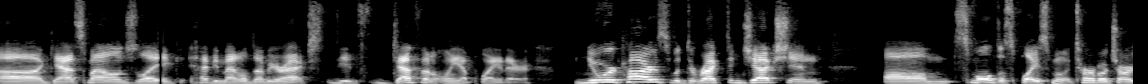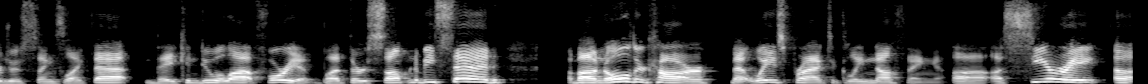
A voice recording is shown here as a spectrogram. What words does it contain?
Uh, gas mileage like heavy metal WRX, it's definitely a play there. Newer cars with direct injection, um, small displacement with turbochargers, things like that, they can do a lot for you. But there's something to be said about an older car that weighs practically nothing. Uh, a CR8, uh,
